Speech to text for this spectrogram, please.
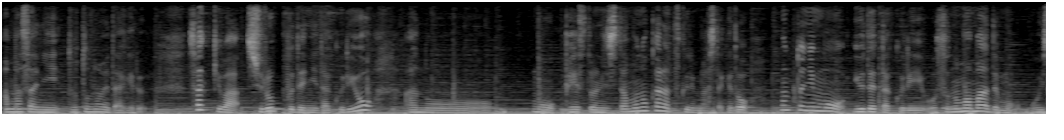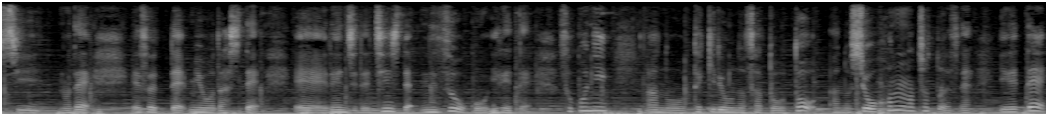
甘さに整えてあげるさっきはシロップで煮た栗を、あのもうペーストにしたものから作りましたけど本当にもう茹でた栗をそのままでも美味しいので、えー、そうやって身を出して、えー、レンジでチンして熱をこう入れてそこにあの適量の砂糖とあの塩をほんのちょっとですね入れて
